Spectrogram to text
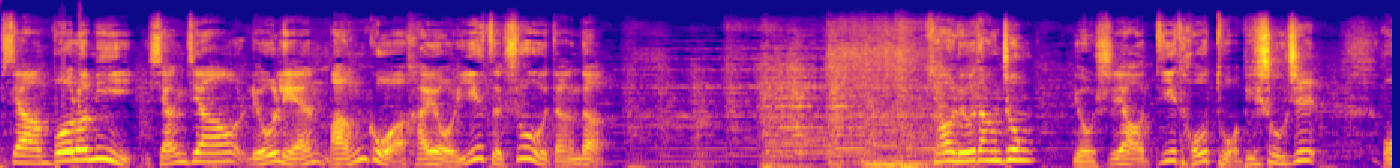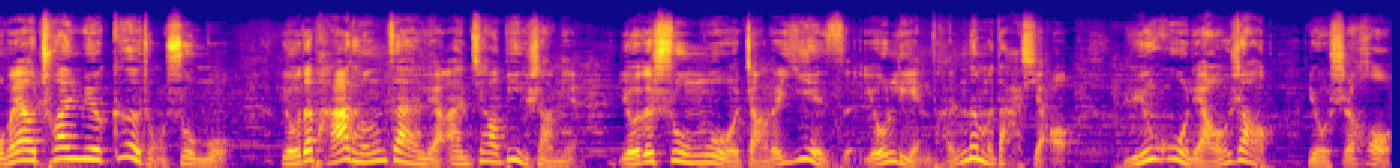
像菠萝蜜、香蕉、榴莲、芒果，还有椰子树等等。漂流当中，有时要低头躲避树枝，我们要穿越各种树木，有的爬藤在两岸峭壁上面，有的树木长的叶子有脸盆那么大小，云雾缭绕。有时候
